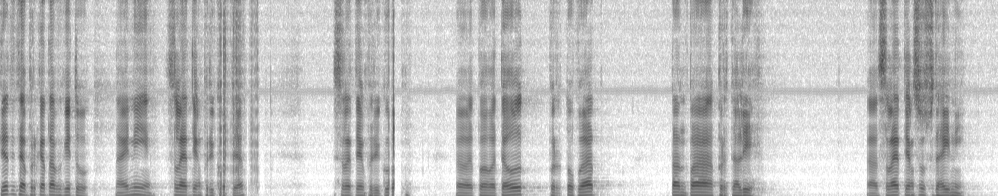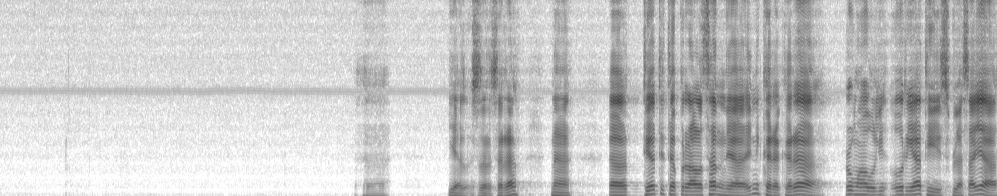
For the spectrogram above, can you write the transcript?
Dia tidak berkata begitu. Nah ini slide yang berikut ya. Slide yang berikut eh, bahwa Daud bertobat tanpa berdalih. Nah, slide yang sesudah ini. Uh, ya saudara-saudara. Nah uh, dia tidak beralasan ya ini gara-gara rumah Uria di sebelah saya.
